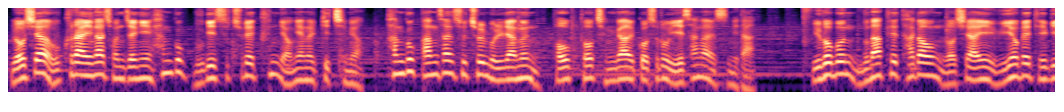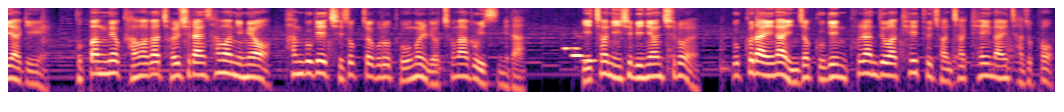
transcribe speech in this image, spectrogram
러시아 우크라이나 전쟁이 한국 무기 수출에 큰 영향을 끼치며 한국 방산 수출 물량은 더욱 더 증가할 것으로 예상하였습니다. 유럽은 눈앞에 다가온 러시아의 위협에 대비하기 위해 국방력 강화가 절실한 상황이며 한국에 지속적으로 도움을 요청하고 있습니다. 2022년 7월 우크라이나 인접국인 폴란드와 K2 전차 K9 자주포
